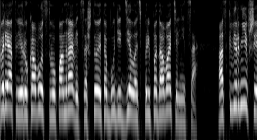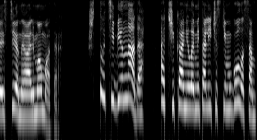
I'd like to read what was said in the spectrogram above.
вряд ли руководству понравится, что это будет делать преподавательница, осквернившая стены Альма-Матер. «Что тебе надо?» Отчеканила металлическим голосом,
